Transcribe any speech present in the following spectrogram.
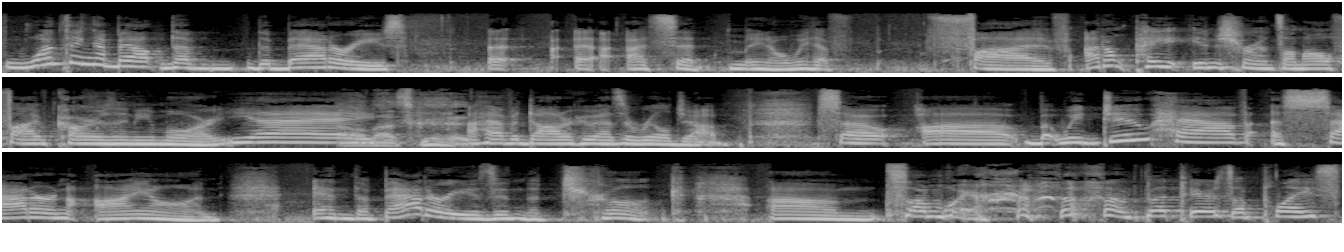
One thing about the the batteries, uh, I, I said, you know, we have five. I don't pay insurance on all five cars anymore. Yay! Oh, that's good. I have a daughter who has a real job. So, uh, but we do have a Saturn Ion, and the battery is in the trunk um, somewhere. but there's a place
